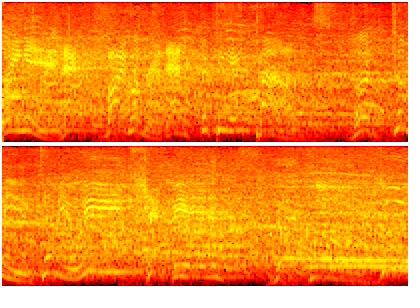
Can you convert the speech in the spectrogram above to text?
weighing in at 558 pounds, the WWE Champion, Yokozuna!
